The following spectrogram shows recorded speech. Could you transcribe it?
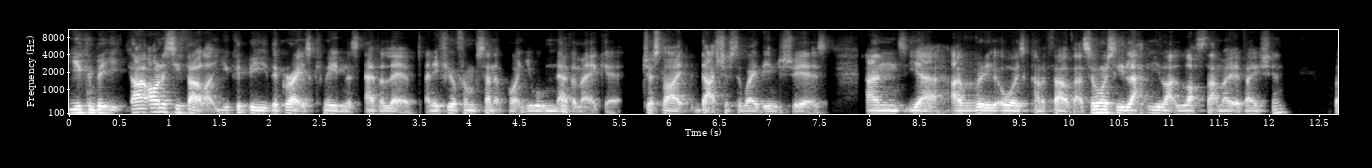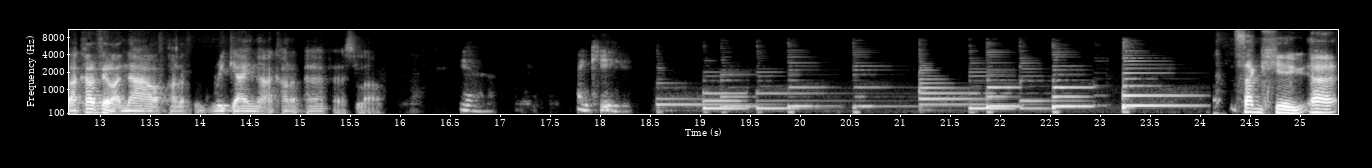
you can be I honestly felt like you could be the greatest comedian that's ever lived. And if you're from Centrepoint, you will never make it. Just like that's just the way the industry is. And yeah, I've really always kind of felt that. So almost you, la- you like lost that motivation. But I kind of feel like now I've kind of regained that kind of purpose a lot. Yeah. Thank you. Thank you. Uh,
